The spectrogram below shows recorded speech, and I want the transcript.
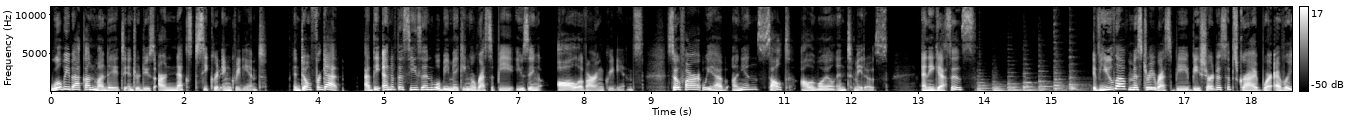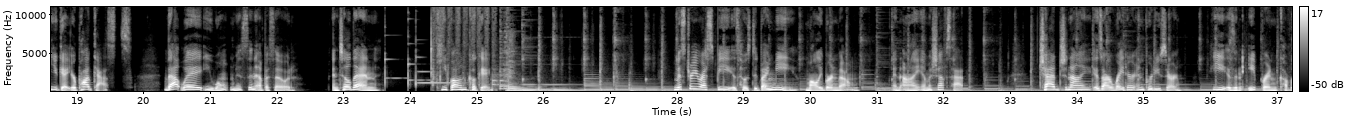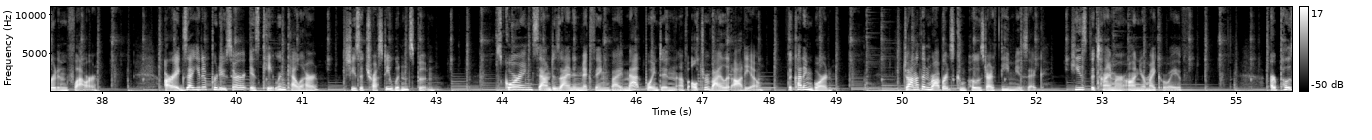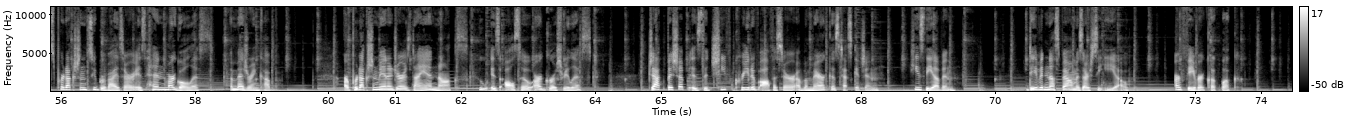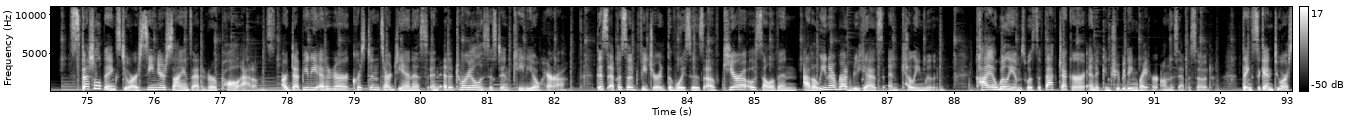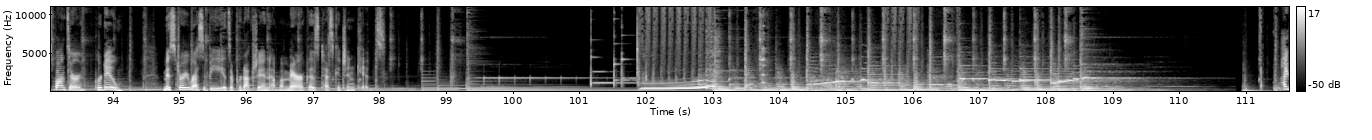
We'll be back on Monday to introduce our next secret ingredient. And don't forget, at the end of the season, we'll be making a recipe using all of our ingredients. So far, we have onions, salt, olive oil, and tomatoes. Any guesses? If you love Mystery Recipe, be sure to subscribe wherever you get your podcasts. That way, you won't miss an episode. Until then, keep on cooking. Mystery Recipe is hosted by me, Molly Birnbaum, and I am a chef's hat. Chad Chenail is our writer and producer. He is an apron covered in flour. Our executive producer is Caitlin Kelleher, She's a trusty wooden spoon. Scoring, sound design, and mixing by Matt Boynton of Ultraviolet Audio, The Cutting Board. Jonathan Roberts composed our theme music. He's the timer on your microwave. Our post production supervisor is Hen Margolis, a measuring cup. Our production manager is Diane Knox, who is also our grocery list. Jack Bishop is the Chief Creative Officer of America's Test Kitchen. He's the oven. David Nussbaum is our CEO, our favorite cookbook. Special thanks to our senior science editor, Paul Adams, our deputy editor, Kristen Sargianis, and editorial assistant, Katie O'Hara. This episode featured the voices of Kira O'Sullivan, Adelina Rodriguez, and Kelly Moon. Kaya Williams was the fact checker and a contributing writer on this episode. Thanks again to our sponsor, Purdue. Mystery Recipe is a production of America's Test Kitchen Kids.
